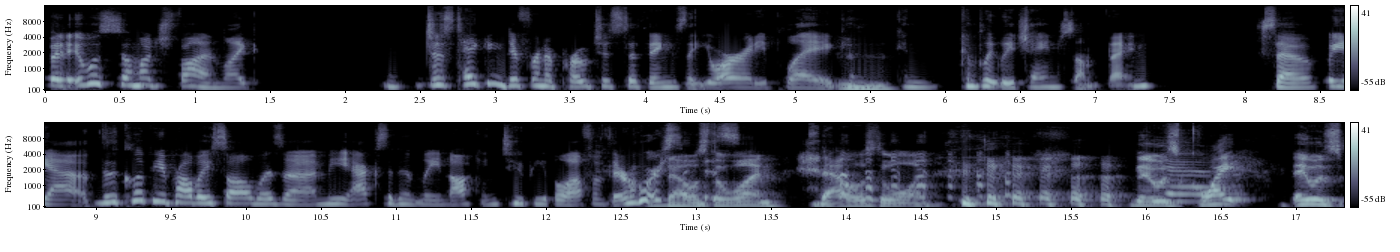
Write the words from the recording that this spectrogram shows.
But it was so much fun. Like just taking different approaches to things that you already play can can completely change something. So, but yeah, the clip you probably saw was uh, me accidentally knocking two people off of their horses. that was the one. That was the one. it was Yeah. quite it was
